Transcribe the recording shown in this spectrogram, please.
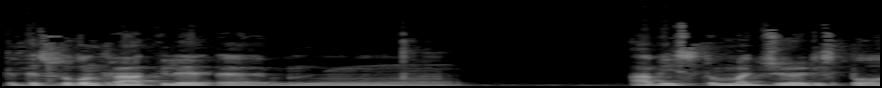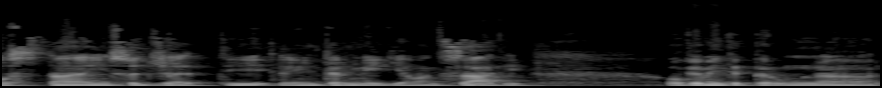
del tessuto contrattile ehm, ha visto maggiore risposta in soggetti intermedi avanzati, ovviamente per un,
